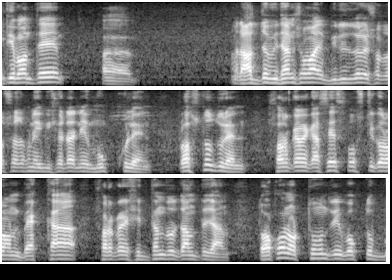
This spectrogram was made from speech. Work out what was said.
ইতিমধ্যে রাজ্য বিধানসভায় বিরোধী দলের সদস্য যখন এই বিষয়টা নিয়ে মুখ খুলেন, প্রশ্ন তুলেন, সরকারের কাছে স্পষ্টীকরণ, ব্যাখ্যা, সরকারের সিদ্ধান্ত জানতে যান তখন অর্থমন্ত্রীর বক্তব্য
